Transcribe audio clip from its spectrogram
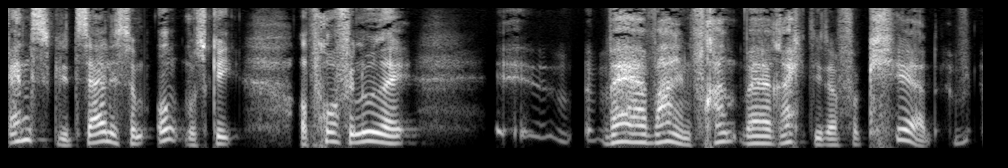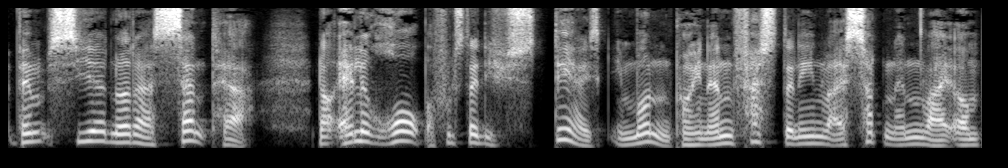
vanskeligt, særligt som ung måske, at prøve at finde ud af, øh, hvad er vejen frem? Hvad er rigtigt og forkert? Hvem siger noget, der er sandt her? Når alle råber fuldstændig hysterisk i munden på hinanden, først den ene vej, så den anden vej, om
